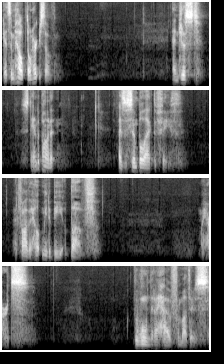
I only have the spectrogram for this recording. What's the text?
get some help, don't hurt yourself. And just stand upon it as a simple act of faith. That Father, help me to be above my hurts, the wound that I have from others.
